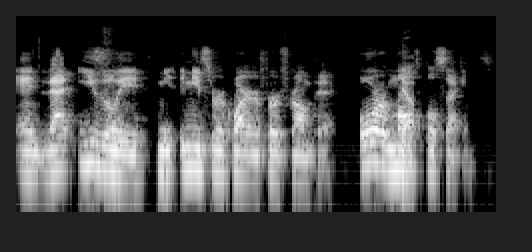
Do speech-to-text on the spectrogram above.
and that easily it needs to require a first round pick or multiple seconds.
